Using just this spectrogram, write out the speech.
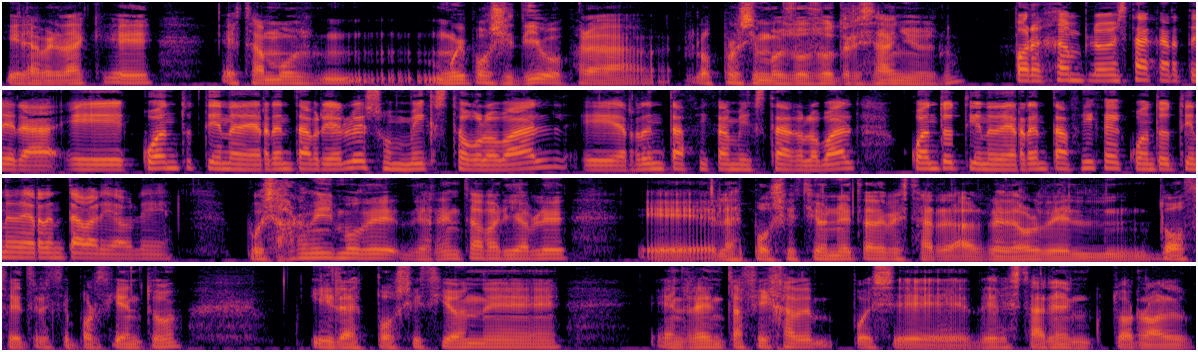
y la verdad que estamos muy positivos para los próximos dos o tres años. ¿no? Por ejemplo, esta cartera, eh, ¿cuánto tiene de renta variable? Es un mixto global, eh, renta fija mixta global. ¿Cuánto tiene de renta fija y cuánto tiene de renta variable? Pues ahora mismo de, renta variable eh, la exposición neta debe estar alrededor del 12-13% y la exposición en renta fija pues debe estar en torno al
